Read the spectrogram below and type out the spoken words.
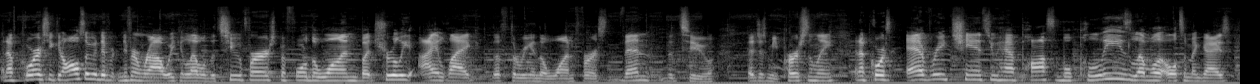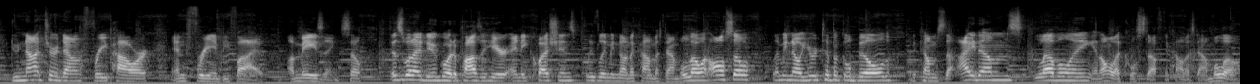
And of course, you can also go a different, different route. We can level the two first before the 1, but truly, I like the 3 and the one first, then the 2. That's just me personally. And of course, every chance you have possible, please level the ultimate, guys. Do not turn down free power and free MP5 amazing. So this is what I do. Go ahead and pause it here. Any questions, please let me know in the comments down below. And also, let me know your typical build when it comes to items, leveling, and all that cool stuff in the comments down below.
